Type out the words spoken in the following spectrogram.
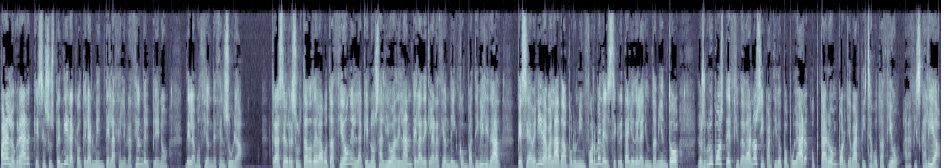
para lograr que se suspendiera cautelarmente la celebración del Pleno de la moción de censura. Tras el resultado de la votación, en la que no salió adelante la declaración de incompatibilidad, pese a venir avalada por un informe del secretario del ayuntamiento, los grupos de Ciudadanos y Partido Popular optaron por llevar dicha votación a la Fiscalía.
